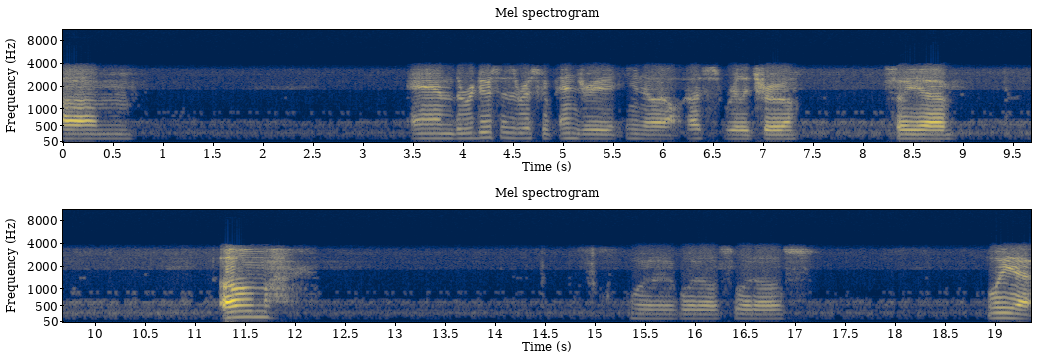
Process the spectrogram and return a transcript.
Um and the reduces the risk of injury you know that's really true. So yeah. Um what else? What else? Well yeah.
